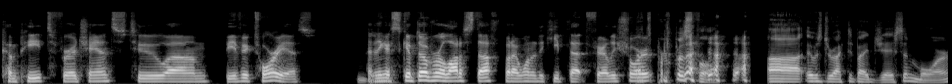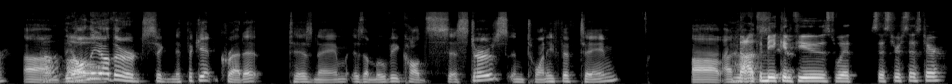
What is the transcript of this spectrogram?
compete for a chance to um, be victorious. I think I skipped over a lot of stuff, but I wanted to keep that fairly short. That's purposeful. uh, it was directed by Jason Moore. Um, The only Oh. other significant credit to his name is a movie called Sisters in 2015. Uh, not to be seen it. confused with Sister Sister.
